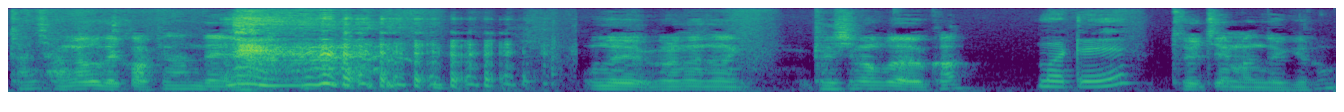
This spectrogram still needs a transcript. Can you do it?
잔치 안 가도 될 것 같긴 한데 오늘 그러면은 결심한 거야 육하? 뭐를? 둘째 만들기로?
